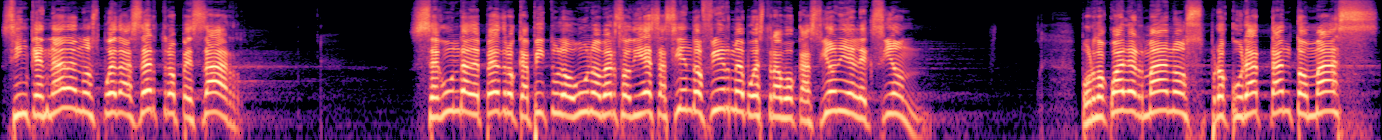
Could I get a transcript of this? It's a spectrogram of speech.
Sin que nada nos pueda hacer tropezar. Segunda de Pedro capítulo 1 verso 10, haciendo firme vuestra vocación y elección. Por lo cual, hermanos, procurad tanto más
